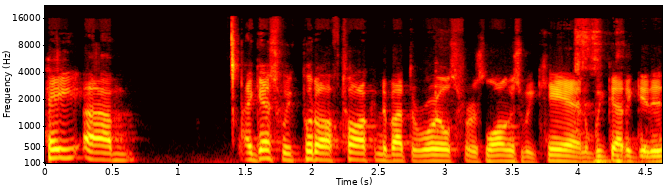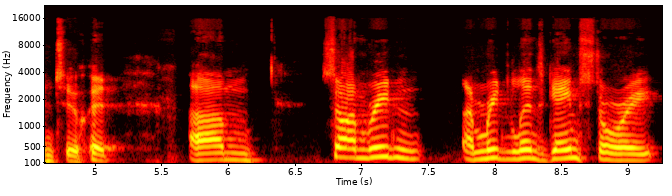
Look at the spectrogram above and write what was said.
hey, um, I guess we put off talking about the Royals for as long as we can. We got to get into it. Um, so I'm reading I'm reading Lynn's game story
